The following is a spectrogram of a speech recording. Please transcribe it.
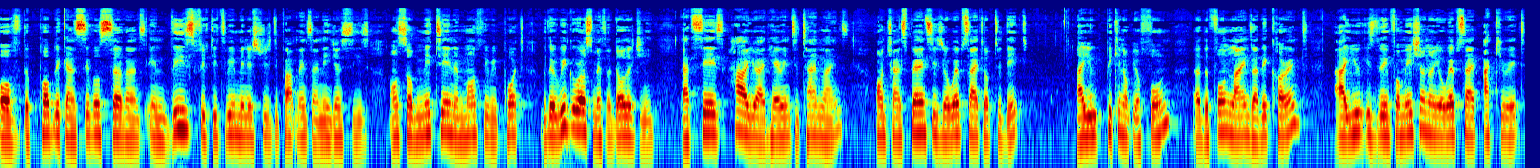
of the public and civil servants in these 53 ministries, departments, and agencies on submitting a monthly report with a rigorous methodology that says how are you adhering to timelines. On transparency, is your website up to date? Are you picking up your phone? Uh, the phone lines are they current? Are you is the information on your website accurate?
